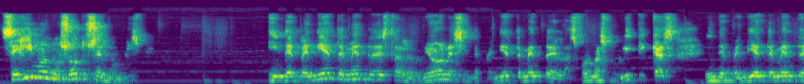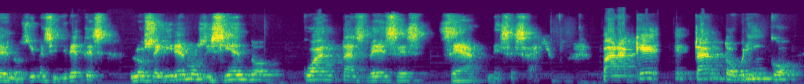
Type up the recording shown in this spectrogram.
seguimos nosotros en lo mismo independientemente de estas reuniones, independientemente de las formas políticas, independientemente de los dimes y diretes, lo seguiremos diciendo cuantas veces sea necesario. ¿Para qué tanto brinco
